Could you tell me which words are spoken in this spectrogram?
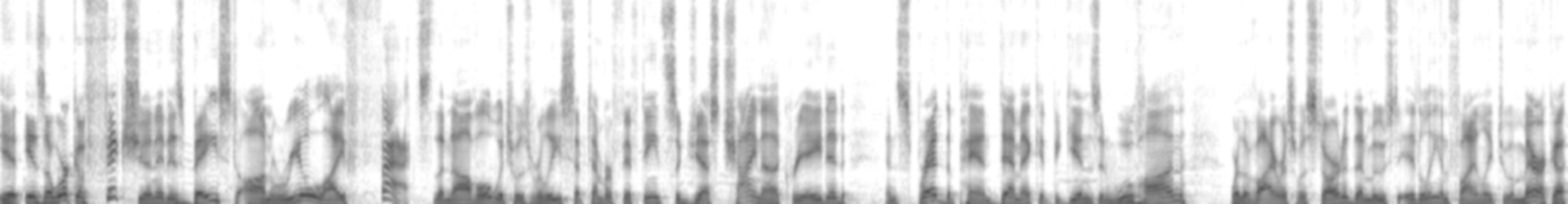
It is a work of fiction. It is based on real life facts. The novel, which was released September 15th, suggests China created and spread the pandemic. It begins in Wuhan, where the virus was started, then moves to Italy, and finally to America.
